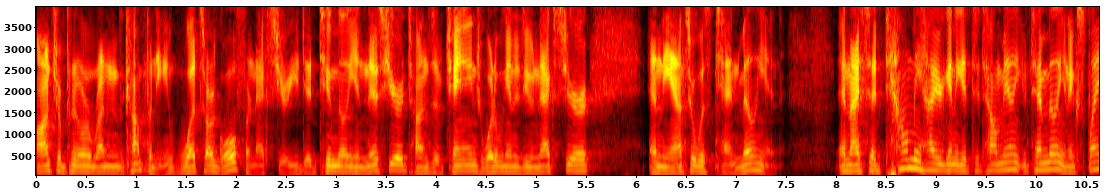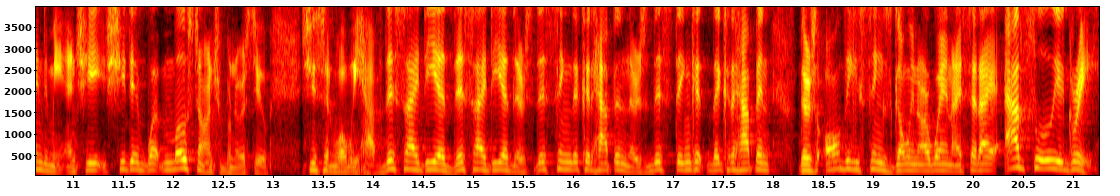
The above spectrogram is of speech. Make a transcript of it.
entrepreneur running the company, what's our goal for next year? You did 2 million this year, tons of change. What are we going to do next year? And the answer was 10 million. And I said, "Tell me how you're going to get to 10 million, 10 million. Explain to me." And she she did what most entrepreneurs do. She said, "Well, we have this idea, this idea. There's this thing that could happen. There's this thing that could happen. There's all these things going our way." And I said, "I absolutely agree."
